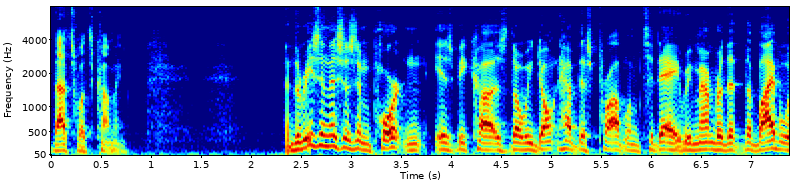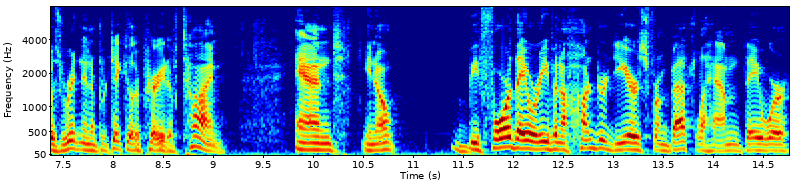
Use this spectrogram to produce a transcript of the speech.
That's what's coming. And the reason this is important is because though we don't have this problem today, remember that the Bible was written in a particular period of time. And, you know, before they were even 100 years from Bethlehem, they were,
